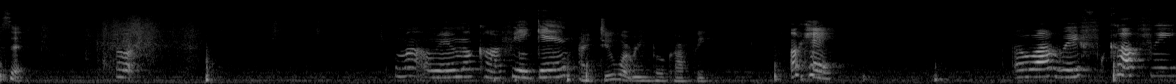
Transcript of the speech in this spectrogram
is it? You want rainbow coffee again? I do want rainbow coffee. Okay. I want leaf coffee.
